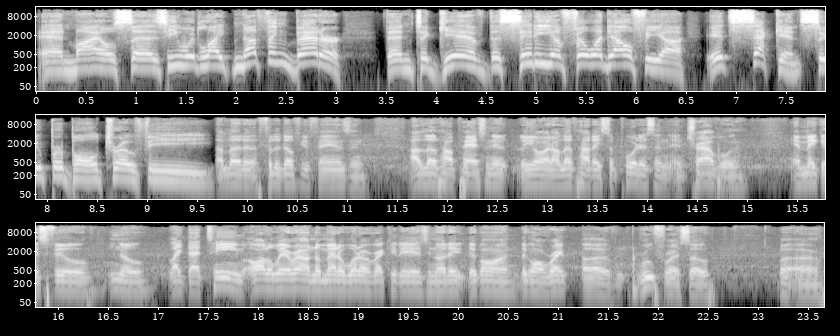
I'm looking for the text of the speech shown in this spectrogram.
and Miles says he would like nothing better than to give the city of Philadelphia its second Super Bowl trophy. I love the Philadelphia fans and I love how passionate they are, and I love how they support us and, and travel and, and make us feel, you know, like that team all the way around. No matter what our record is, you know, they they're going they're going right uh, root for us. So, but uh,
